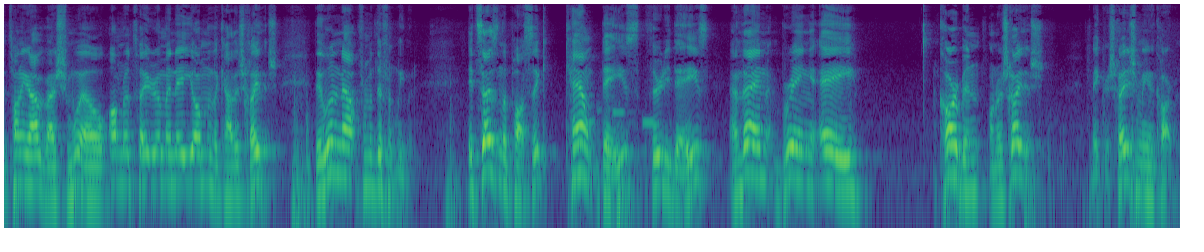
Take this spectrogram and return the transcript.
The Tani Rabbi by Shmuel, Amra Torah Manei Yom the Kaddish Chaydish. They learn it out from a different limit. It says in the pasuk, count days, 30 days, and then bring a carbon on Rosh Chodesh. Make Rosh Chodesh and bring a carbon.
